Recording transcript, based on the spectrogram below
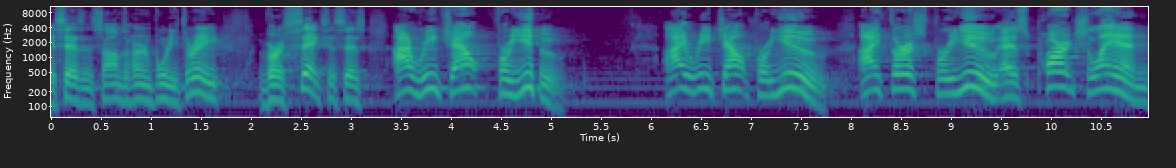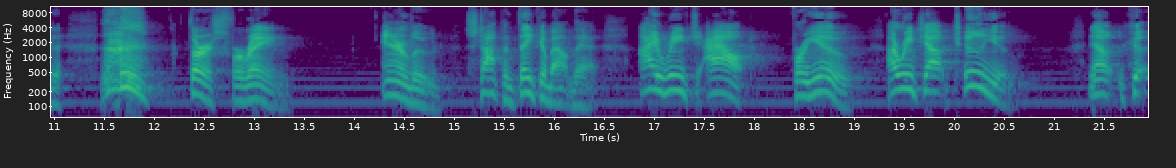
It says in Psalms 143, verse 6, it says, I reach out for you. I reach out for you. I thirst for you as parched land thirsts for rain. Interlude. Stop and think about that. I reach out for you. I reach out to you. Now, could,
